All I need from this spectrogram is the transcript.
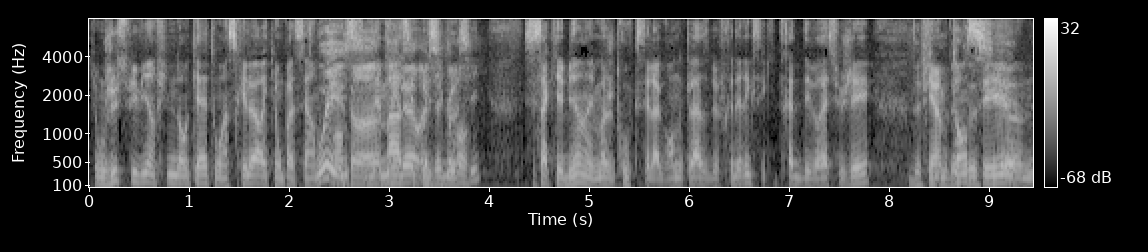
qui ont juste suivi un film d'enquête ou un thriller et qui ont passé un moment de cinéma, c'est possible aussi. C'est ça qui est bien, et moi je trouve que c'est la grande classe de Frédéric, c'est qu'il traite des vrais sujets, de et en même temps c'est, euh,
